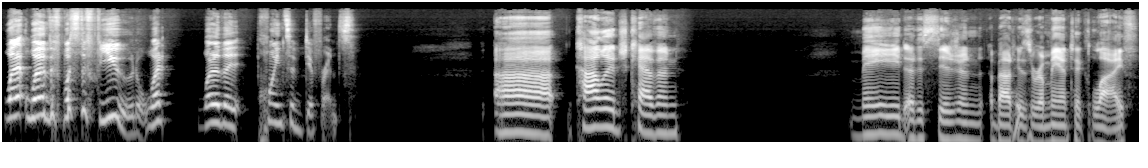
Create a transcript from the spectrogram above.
what what are the, what's the feud? What what are the points of difference? uh, college Kevin made a decision about his romantic life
